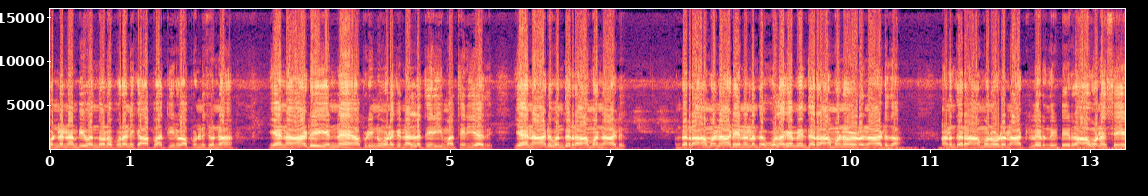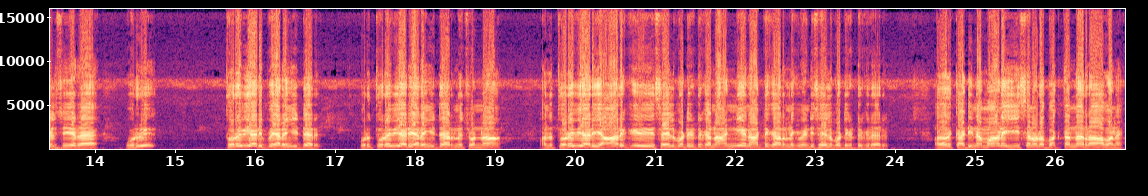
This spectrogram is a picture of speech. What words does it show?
ஒன்றை நம்பி வந்தவனை பூரா நீ காப்பாற்றிடுவ அப்படின்னு சொன்னால் என் நாடு என்ன அப்படின்னு உனக்கு நல்லா தெரியுமா? தெரியாது. என் நாடு வந்து ராம நாடு. அந்த ராம நாடு என்னன்னா இந்த உலகமே இந்த ராமனோட நாடு தான் ஆனால் இந்த ராமனோட நாட்டில் இருந்துக்கிட்டு ராவண செயல் செய்கிற ஒரு துறவியார் இப்போ இறங்கிட்டார். ஒரு துறவியார் இறங்கிட்டாருன்னு சொன்னால் அந்த துறவியார் யாருக்கு செயல்பட்டுக்கிட்டு இருக்காருன்னா அந்நிய நாட்டுக்காரனுக்கு வேண்டி செயல்பட்டுக்கிட்டு இருக்கிறாரு. அதாவது கடினமான ஈசனோட பக்தன் தான் ராவணன்.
